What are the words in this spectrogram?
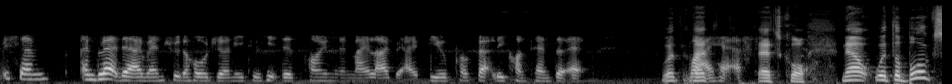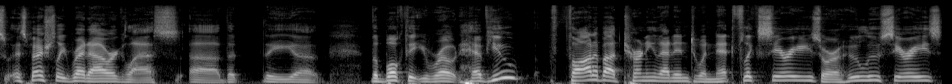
which I'm I'm glad that I went through the whole journey to hit this point in my life where I feel perfectly contented at What- what that- I have. That's cool. Now, with the books, especially Red Hourglass, uh, the the uh, the book that you wrote, have you thought about turning that into a Netflix series or a Hulu series,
